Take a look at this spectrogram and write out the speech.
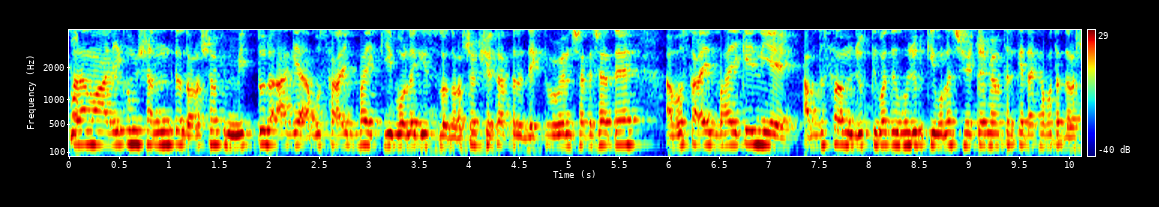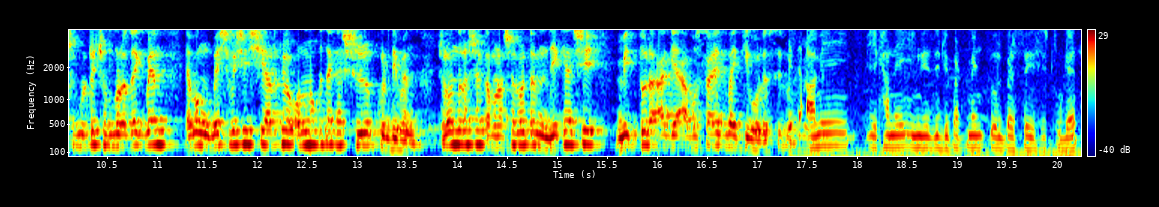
আসসালামু আলাইকুম সম্মানিত দর্শক মৃত্যুর আগে আবু সাইদ ভাই কি বলে গিয়েছিল দর্শক সেটা আপনারা দেখতে পাবেন। সাথে সাথে আবু সাইদ ভাইকে নিয়ে আব্দুল সালাম যুক্তিবাদী হুজুর কি বলেছে সেটা আমি আপনাদেরকে দেখাবো তার দর্শক ভিডিওটি সম্পূর্ণ দেখবেন এবং বেশি বেশি শেয়ার করে অন্যকে দেখার সুযোগ করে দিবেন। চলুন দর্শক আমরা সর্বপ্রথম দেখে আসি মৃত্যুর আগে আবু সাইদ ভাই কি বলেছিল। আমি এখানে ইংরেজি ডিপার্টমেন্ট টুয়েলভ পেয়ার্সের স্টুডেন্ট।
